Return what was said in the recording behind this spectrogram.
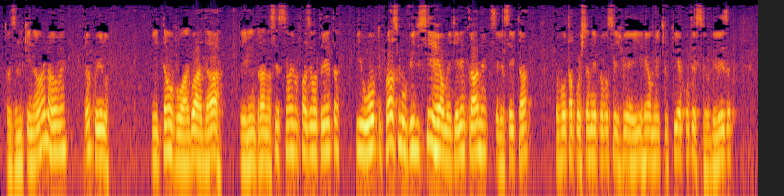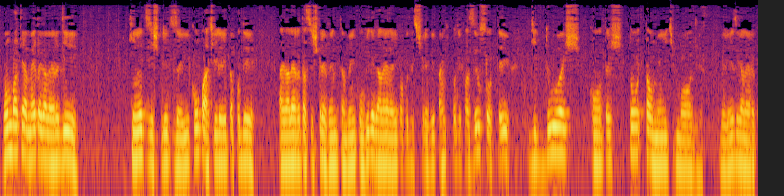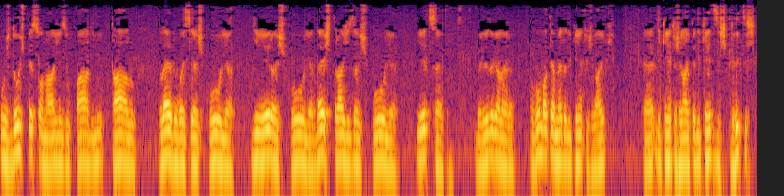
tô dizendo que não é não, né? Tranquilo. Então vou aguardar ele entrar na sessão e vou fazer uma treta. E o outro próximo vídeo, se realmente ele entrar, né? Se ele aceitar, eu vou estar postando aí para vocês verem aí realmente o que aconteceu, beleza? Vamos bater a meta, galera, de 500 inscritos aí. Compartilha aí para poder a galera tá se inscrevendo também. Convida a galera aí para poder se inscrever para a gente poder fazer o sorteio de duas contas totalmente mod. Beleza, galera? Com os dois personagens upados no talo. Leve vai ser a escolha, dinheiro a escolha, 10 trajes a escolha e etc. Beleza, galera? Então vamos bater a meta de 500 likes. É, de 500 likes, de 500 inscritos.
